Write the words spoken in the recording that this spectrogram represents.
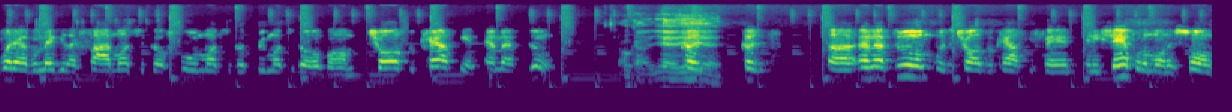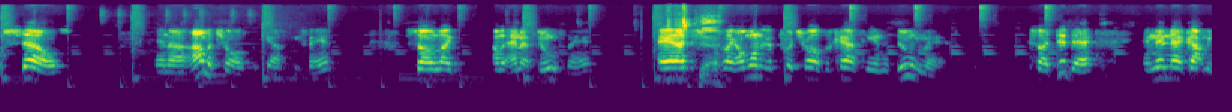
whatever, maybe like five months ago, four months ago, three months ago of um, Charles Bukowski and MF Doom. Okay, yeah, yeah, Cause- yeah. because uh, MF Doom was a Charles Bukowski fan, and he sampled him on his song "Cellz." And uh, I'm a Charles Bukowski fan, so like I'm an MF Doom fan, and I just Yeah. was like I wanted to put Charles Bukowski in the Doom mask. So I did that, and then that got me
